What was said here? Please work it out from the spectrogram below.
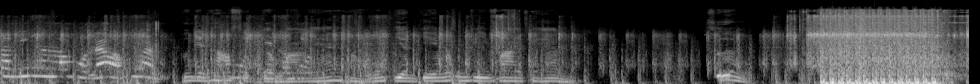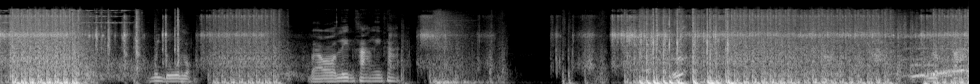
ตอนนี้เงินเราหมดแล้วอะเพื่อนเพิ่งกินข้าสร็จกลับมาแล้วผมเปลี่ยนเกมแล้วเป็นฟรีไฟแทน ซึ่ง ไม่โดนหรอกแบบว่าเล่นข้างเล่นข้างเออเลือกตาย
